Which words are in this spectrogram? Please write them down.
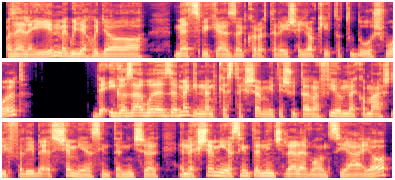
az elején, meg ugye, hogy a Metz Mikkelsen karaktere is egy rakétatudós volt, de igazából ezzel megint nem kezdtek semmit, és utána a filmnek a második felébe ez semmilyen szinten nincs, ennek semmilyen szinten nincs relevanciája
